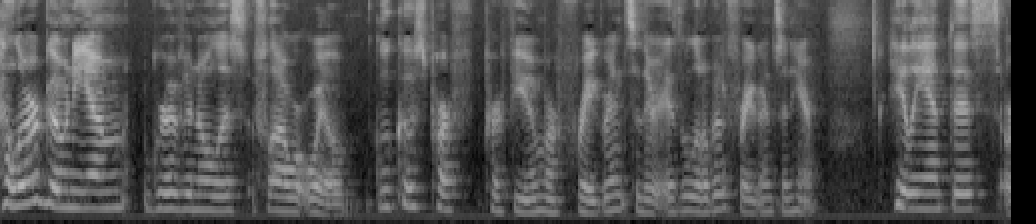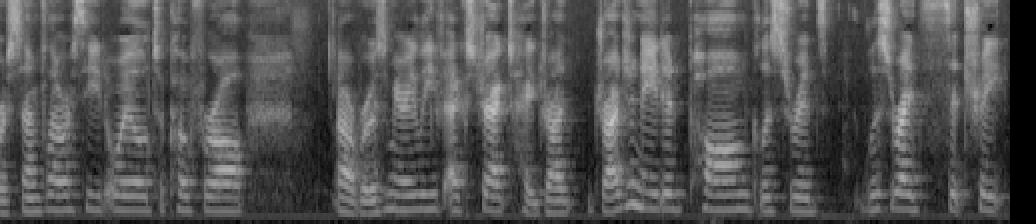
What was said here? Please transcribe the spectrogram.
Pelargonium gramineolus flower oil, glucose perf perfume or fragrance. So there is a little bit of fragrance in here. Helianthus or sunflower seed oil, tocopherol, uh, rosemary leaf extract, hydrogenated palm glycerides, glyceride citrate,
